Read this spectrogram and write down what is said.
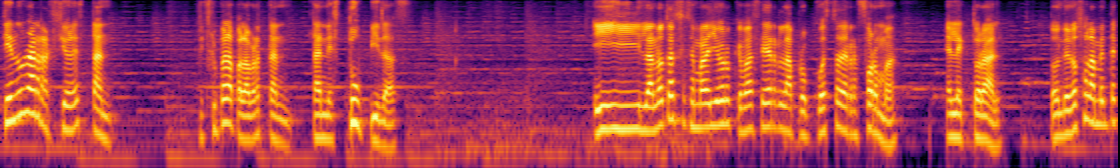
tiene unas reacciones tan, disculpa la palabra, tan, tan estúpidas. Y la nota de esta semana yo creo que va a ser la propuesta de reforma electoral donde no solamente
